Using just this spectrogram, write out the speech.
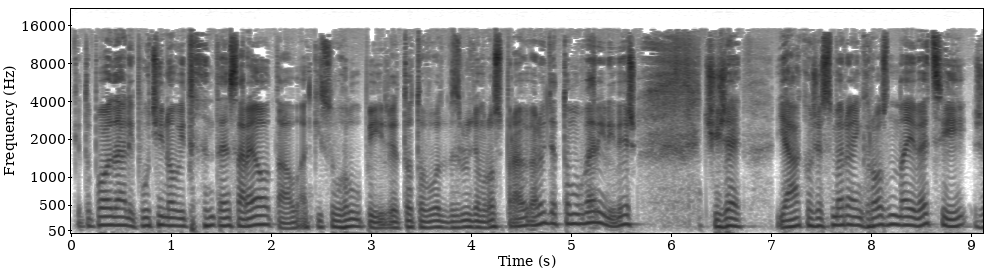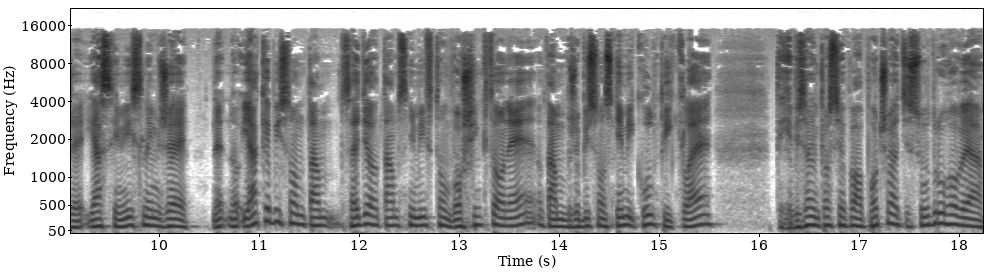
Keď to povedali Putinovi, ten, ten sa rehotal, akí sú hlúpi, že toto s ľuďom rozprávajú a ľudia tomu verili, vieš. Čiže ja akože smerujem k hroznej veci, že ja si myslím, že no ja keby som tam sedel tam s nimi v tom Washingtone, tam, že by som s nimi kul pikle, tak by som im proste povedal, počúvajte, súdruhovia,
